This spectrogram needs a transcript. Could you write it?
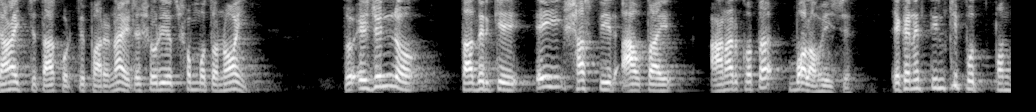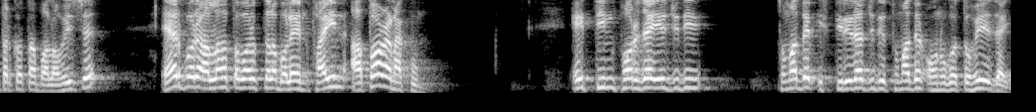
যা ইচ্ছে তা করতে পারে না, এটা শরীয়ত সম্মত নয়। তো এই জন্য তাদেরকে এই শাস্তির আওতায় আনার কথা বলা হয়েছে। এখানে তিনটি পন্থার কথা বলা হয়েছে। এরপরে আল্লাহ তবরকতলা বলেন, ফাইন আতরানাকুম এই তিন পর্যায়ে যদি তোমাদের স্ত্রীরা যদি তোমাদের অনুগত হয়ে যায়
